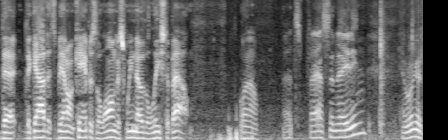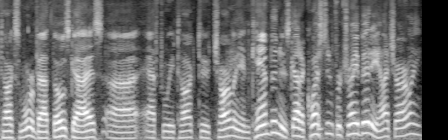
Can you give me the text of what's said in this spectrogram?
that the guy that's been on campus the longest we know the least about Wow, that's fascinating. And we're going to talk some more about those guys uh, after we talk to Charlie in Camden, who's got a question for Trey Biddy. Hi, Charlie.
